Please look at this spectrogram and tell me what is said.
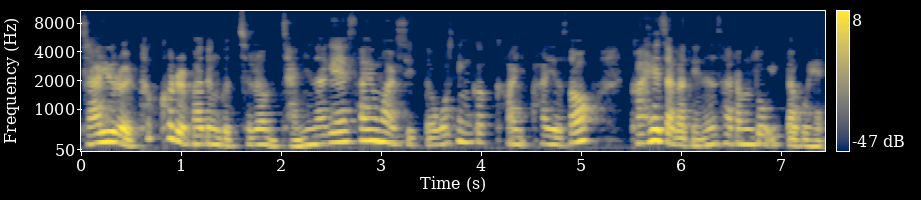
자유를 특허를 받은 것처럼 잔인하게 사용할 수 있다고 생각하여서 가해자가 되는 사람도 있다고 해.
